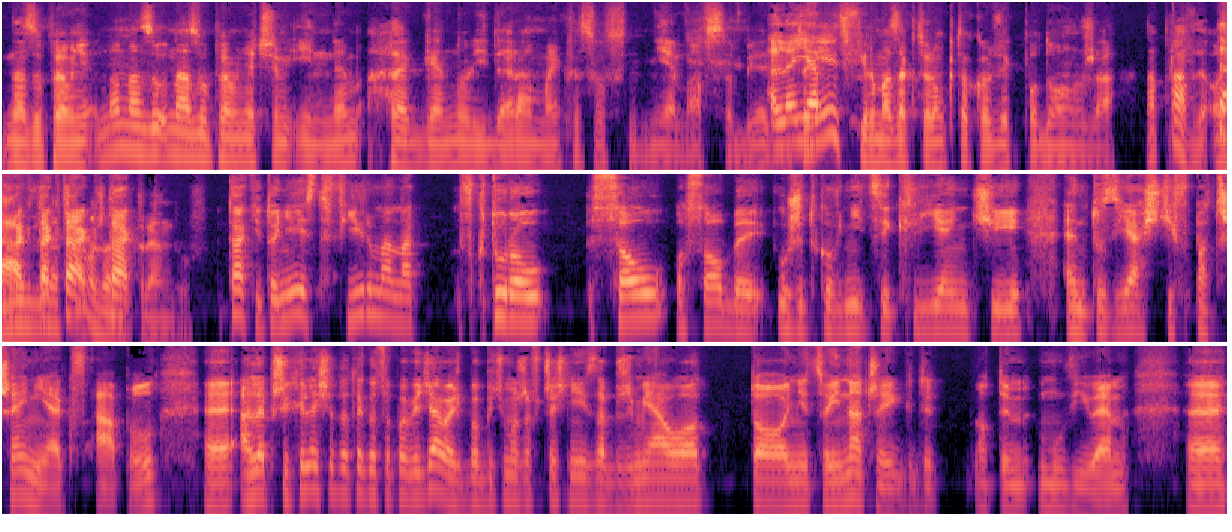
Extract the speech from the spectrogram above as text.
Na zupełnie, no na, na, zupełnie czym innym, ale genu lidera Microsoft nie ma w sobie. Ale to ja... nie jest firma, za którą ktokolwiek podąża. Naprawdę. Oni tak, tak, tak, tak. trendów. Tak, i to nie jest firma, na, w którą są osoby, użytkownicy, klienci, entuzjaści wpatrzeni jak w Apple, e, ale przychylę się do tego, co powiedziałeś, bo być może wcześniej zabrzmiało to nieco inaczej, gdy o tym mówiłem. E,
